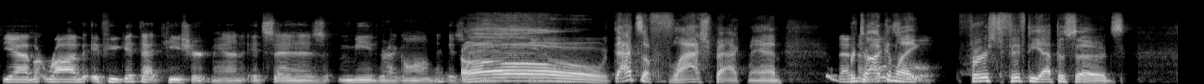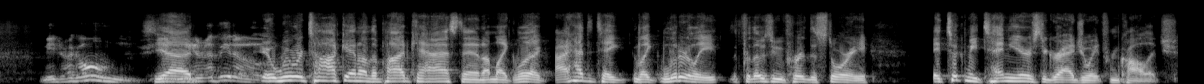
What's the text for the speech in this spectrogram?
Yeah, but Rob, if you get that T-shirt, man, it says "Me Dragon." Is oh, that's a flashback, man. That's We're talking like first fifty episodes Mi Dragon. Yeah. We were talking on the podcast, and I'm like, look, I had to take, like, literally, for those who've heard the story, it took me 10 years to graduate from college.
